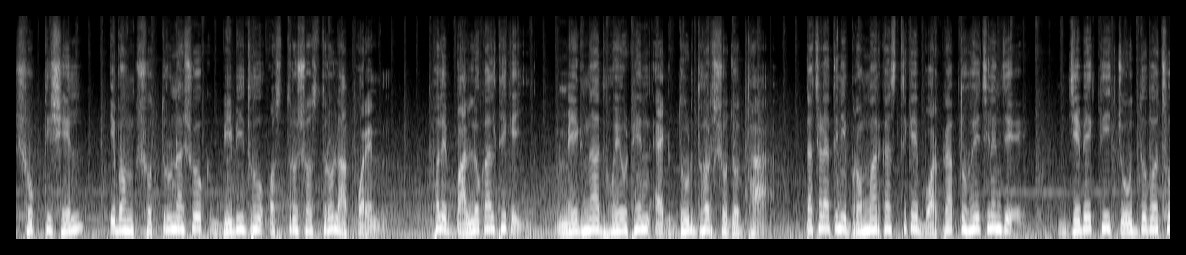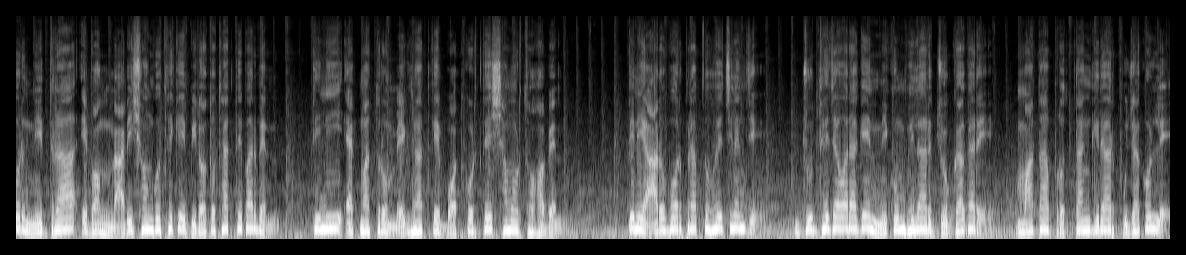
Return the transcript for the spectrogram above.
শক্তিশেল এবং শত্রুনাশক বিবিধ অস্ত্রশস্ত্র লাভ করেন। ফলে বাল্যকাল থেকেই মেঘনাদ হয়ে ওঠেন এক দুর্ধর্ষ যোদ্ধা। তাছাড়া তিনি ব্রহ্মার কাছ থেকে বরপ্রাপ্ত হয়েছিলেন যে যে ব্যক্তি চৌদ্দ বছর নিদ্রা এবং নারী সঙ্গ থেকে বিরত থাকতে পারবেন তিনি একমাত্র মেঘনাথকে বধ করতে সামর্থ্য হবেন। তিনি আরও বরপ্রাপ্ত হয়েছিলেন যে, যুদ্ধে যাওয়ার আগে নিকুম্ভিলার যজ্ঞাগারে মাতা প্রত্যাঙ্গিরার পূজা করলে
